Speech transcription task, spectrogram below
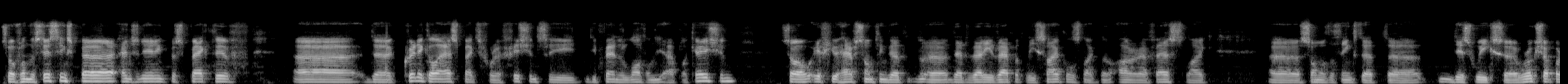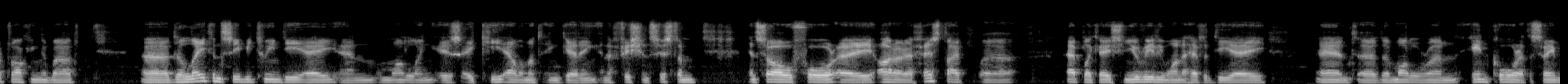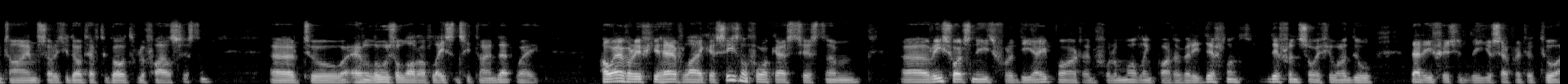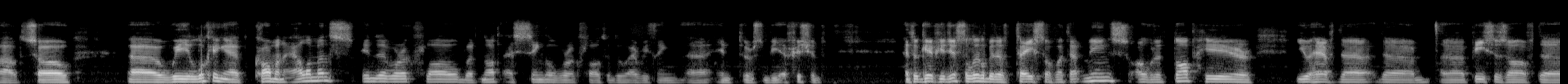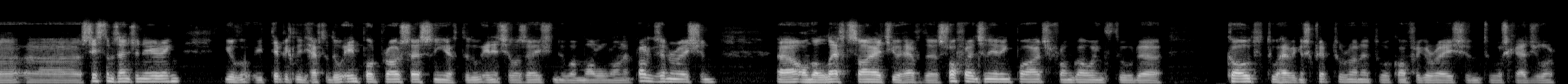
So from the systems engineering perspective, uh, the critical aspects for efficiency depend a lot on the application. So if you have something that uh, that very rapidly cycles, like the RRFS, like uh, some of the things that uh, this week's uh, workshop are talking about, uh, the latency between DA and modeling is a key element in getting an efficient system. And so for a RRFS type application, you really want to have the DA and uh, the model run in core at the same time so that you don't have to go to the file system uh, to and lose a lot of latency time that way. However, if you have like a seasonal forecast system, uh, resource needs for the DA part and for the modeling part are very different. Different. So if you want to do that efficiently, you separate the two out. So uh, we're looking at common elements in the workflow, but not a single workflow to do everything uh, in terms to be efficient. And to give you just a little bit of taste of what that means, over the top here, you have the, the uh, pieces of the uh, systems engineering. You, you, typically have to do input processing, you have to do initialization, do a model run and product generation. Uh, on the left side, you have the software engineering parts from going through the code to having a script to run it, to a configuration, to a scheduler.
